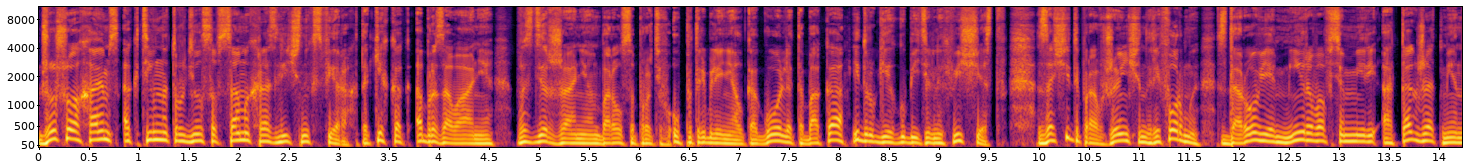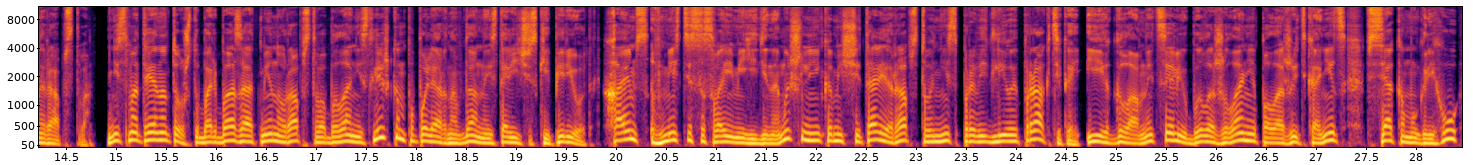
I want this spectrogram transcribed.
Джошуа Хаймс активно трудился в самых различных сферах, таких как образование, воздержание, он боролся против употребления алкоголя, табака и других губительных веществ, защиты прав женщин, реформы здоровья, мира во всем мире, а также отмены рабства. Несмотря на то, что борьба за отмену рабства была не слишком популярна в данный исторический период, Хаймс вместе со своими единомышленниками считали рабство несправедливой практикой, и их главной целью было желание положить конец всякому греху,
